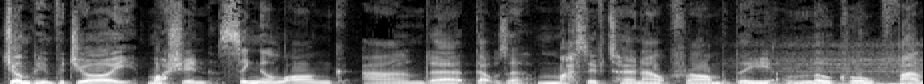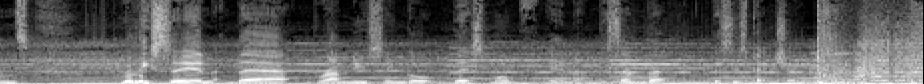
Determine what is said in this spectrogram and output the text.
jumping for joy, moshing, singing along, and uh, that was a massive turnout from the local fans. Releasing their brand new single this month in December. This is Picture.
